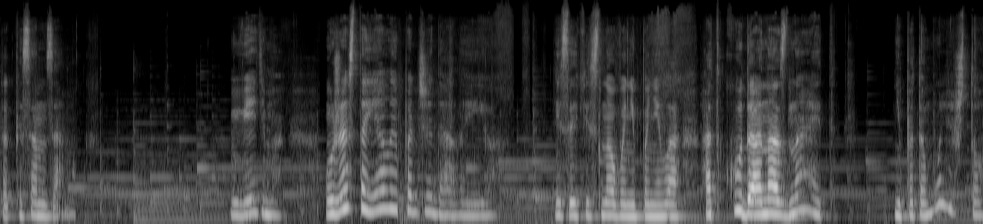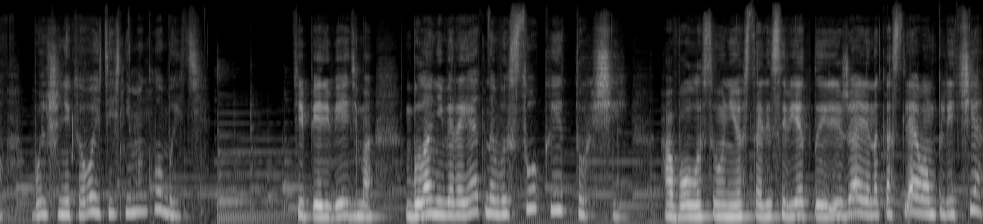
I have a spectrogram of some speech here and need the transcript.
как и сам замок. Ведьма уже стояла и поджидала ее, и Софи снова не поняла, откуда она знает, не потому ли, что больше никого здесь не могло быть. Теперь ведьма была невероятно высокой и тощей, а волосы у нее стали светлые и лежали на костлявом плече,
